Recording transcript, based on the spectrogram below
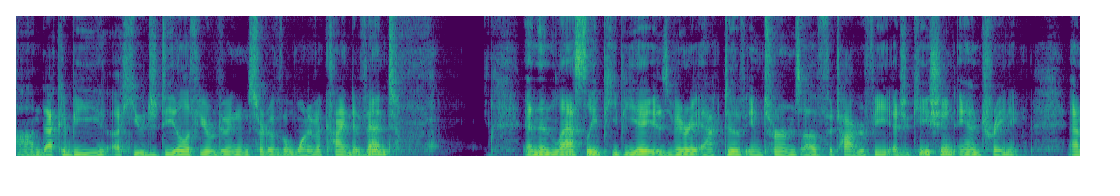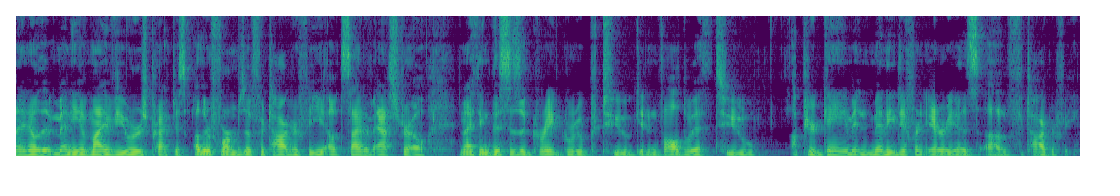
Um, that could be a huge deal if you're doing sort of a one of a kind event. And then lastly, PPA is very active in terms of photography education and training. And I know that many of my viewers practice other forms of photography outside of Astro. And I think this is a great group to get involved with to up your game in many different areas of photography.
